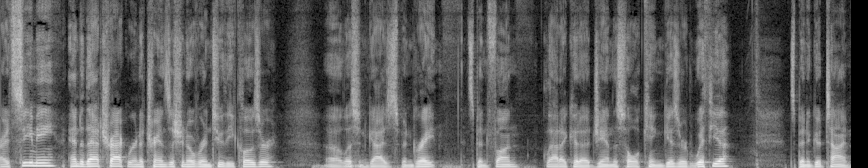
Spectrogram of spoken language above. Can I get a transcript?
All right, see me. End of that track. We're going to transition over into the closer. Uh, listen, guys, it's been great. It's been fun. Glad I could uh, jam this whole King Gizzard with you. It's been a good time.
